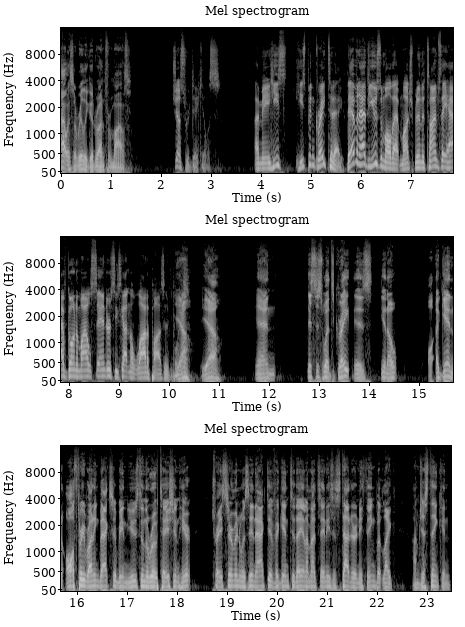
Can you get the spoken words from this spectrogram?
That was a really good run for Miles. Just ridiculous. I mean, he's he's been great today. They haven't had to use him all that much, but in the times they have gone to Miles Sanders, he's gotten a lot of positive points. Yeah, yeah. And this is what's great is, you know, again, all three running backs are being used in the rotation here. Trey Sermon was inactive again today, and I'm not saying he's a stud or anything, but like, I'm just thinking,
